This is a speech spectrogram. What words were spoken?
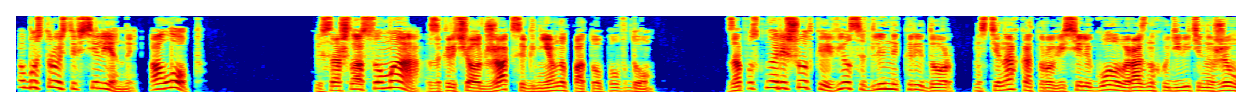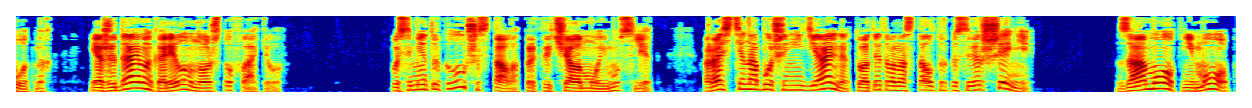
Об устройстве вселенной. А лоб? Ты сошла с ума, закричал Джакс и гневно потопал в дом. За опускной решеткой вился длинный коридор, на стенах которого висели головы разных удивительных животных, и ожидаемо горело множество факелов. «После меня только лучше стало», — прокричала Мо ему вслед. «Раз стена больше не идеальна, то от этого она стала только совершеннее». «Замолкни, моб!»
